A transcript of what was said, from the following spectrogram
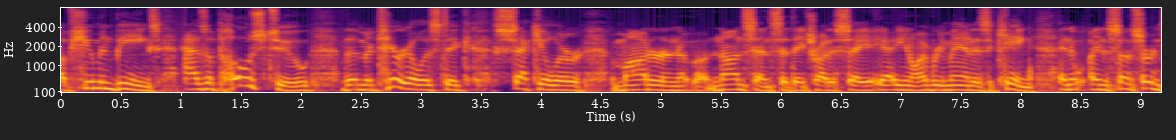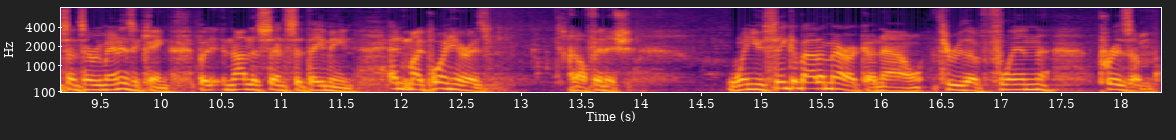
of human beings as opposed to the materialistic, secular, modern uh, nonsense that they try to say, you know, every man is a king. And in a certain sense, every man is a king, but not in the sense that they mean. And my point here is, and I'll finish when you think about America now through the Flynn prism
